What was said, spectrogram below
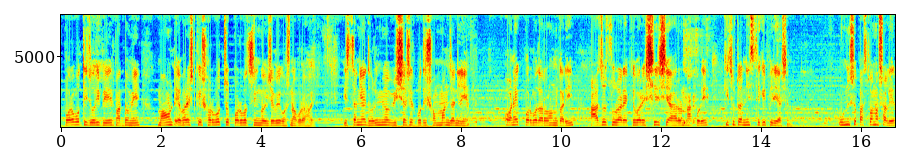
পরবর্তী জরিপের মাধ্যমে মাউন্ট এভারেস্টকে সর্বোচ্চ পর্বতশৃঙ্গ হিসেবে ঘোষণা করা হয়। স্থানীয় ধর্মীয় বিশ্বাসের প্রতি সম্মান জানিয়ে অনেক পর্বত আরোহণকারী আজও চূড়ার একেবারে শীর্ষে আরোহণ না করে কিছুটা নিচ থেকে ফিরে আসেন। উনিশশো সালের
